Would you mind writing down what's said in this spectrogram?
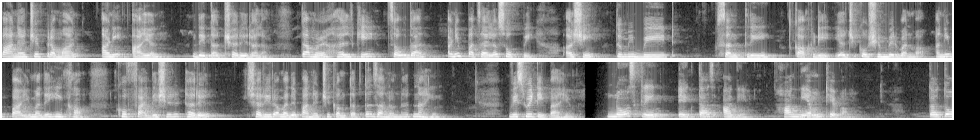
पाण्याचे प्रमाण आणि आयन देतात शरीराला. त्यामुळे हलकी चवदार आणि पचायला सोपी अशी तुम्ही बीट संत्री काकडी याची कोशिंबीर बनवा आणि पाळीमध्ये ही खा. खूप फायदेशीर ठरेल. शरीरामध्ये पाण्याची कमतरता जाणवणार नाही. विसवी टीप आहे. नो स्क्रीन एक तास आधी. हा नियम ठेवा. तर तो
